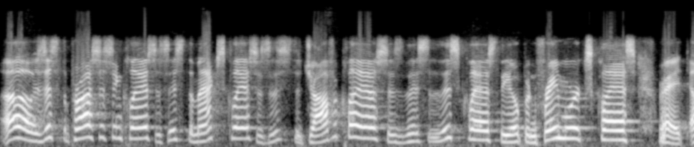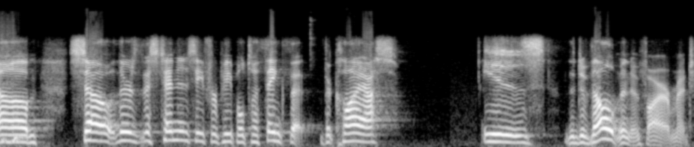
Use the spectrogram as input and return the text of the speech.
"Oh, is this the processing class? Is this the Max class? Is this the Java class? Is this this class the openFrameworks class?" Right. Mm-hmm. Um, so there's this tendency for people to think that the class is the development environment.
